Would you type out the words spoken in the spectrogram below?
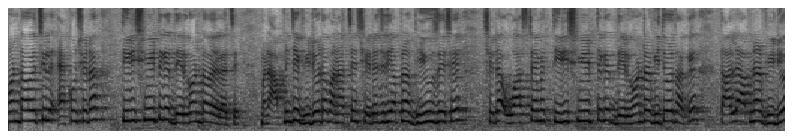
ঘণ্টা হয়েছিল, এখন সেটা তিরিশ মিনিট থেকে দেড় ঘণ্টা হয়ে গেছে। মানে আপনি যে ভিডিওটা বানাচ্ছেন, সেটা যদি আপনার ভিউজ এসে সেটা ওয়াচ টাইমে তিরিশ মিনিট থেকে দেড় ঘণ্টার ভিতরে থাকে, তাহলে আপনার ভিডিও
